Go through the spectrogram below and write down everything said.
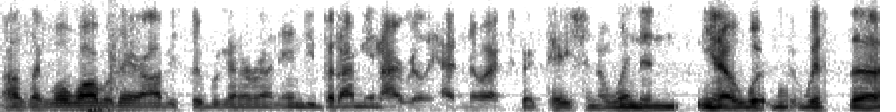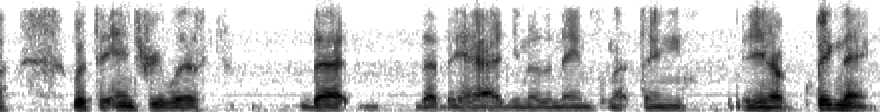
I was like, well, while we're there, obviously we're going to run Indy. But I mean, I really had no expectation of winning. You know, with, with the with the entry list that that they had. You know, the names on that thing. You know, big names.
